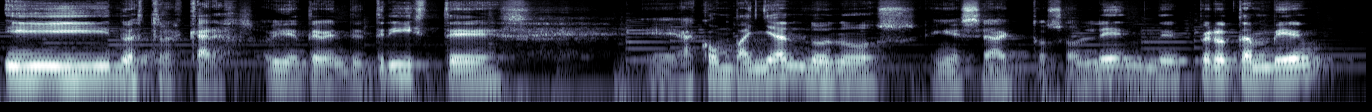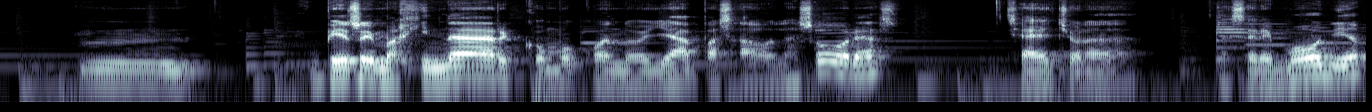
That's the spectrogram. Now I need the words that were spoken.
Y nuestras caras evidentemente tristes, eh, acompañándonos en ese acto solemne, pero también mm, empiezo a imaginar como cuando ya han pasado las horas, se ha hecho la, ceremonia,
